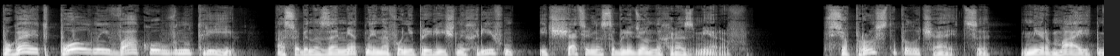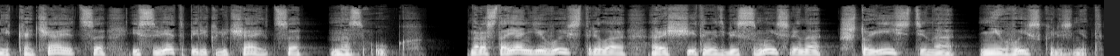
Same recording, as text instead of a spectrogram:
Пугает полный вакуум внутри, особенно заметный на фоне приличных рифм и тщательно соблюденных размеров. Все просто получается. Мир маятник качается, и свет переключается на звук. На расстоянии выстрела рассчитывать бессмысленно, что истина не выскользнет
